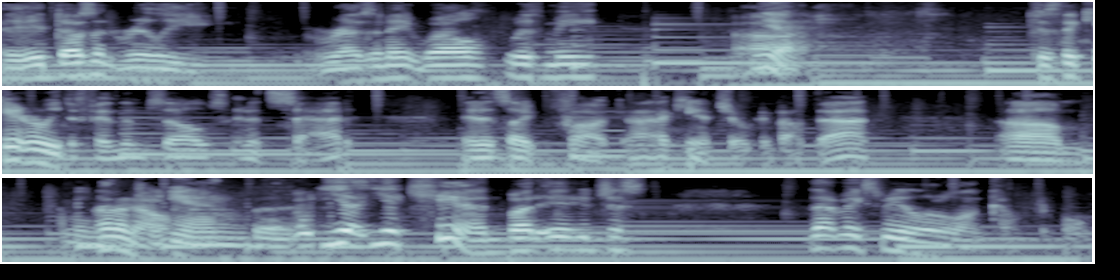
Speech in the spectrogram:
it doesn't really resonate well with me. Uh, Yeah. because they can't really defend themselves, and it's sad. And it's like, fuck, I can't joke about that. Um, I mean, I don't you know. can, but yeah, you can, but it, it just that makes me a little uncomfortable.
